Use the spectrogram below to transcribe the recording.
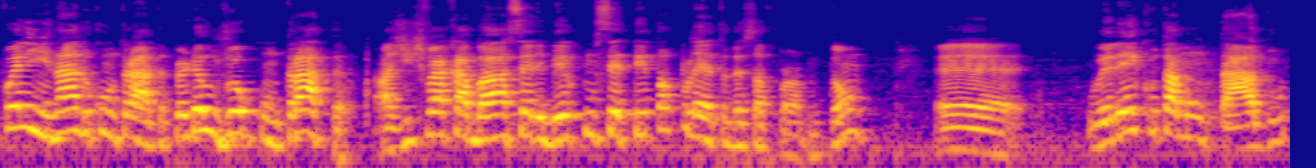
foi eliminado, contrata. Perdeu um jogo, contrata. A gente vai acabar a Série B com 70 atletas dessa forma. Então, é, o elenco está montado.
